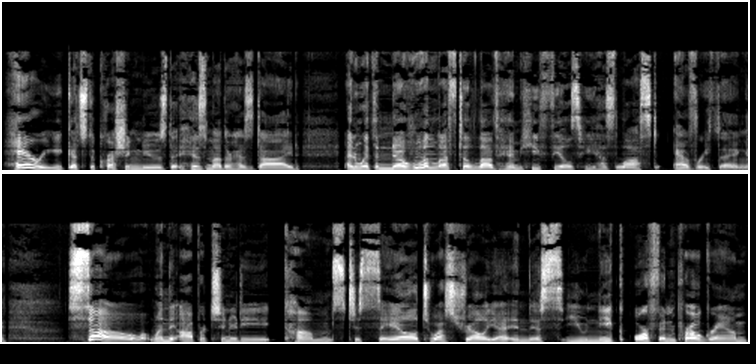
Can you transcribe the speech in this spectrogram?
Harry gets the crushing news that his mother has died, and with no one left to love him, he feels he has lost everything. So, when the opportunity comes to sail to Australia in this unique orphan program,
